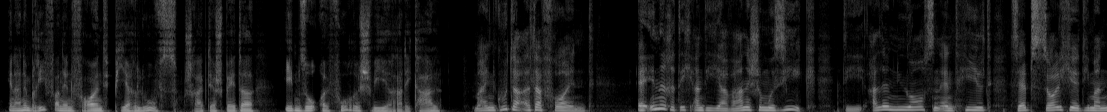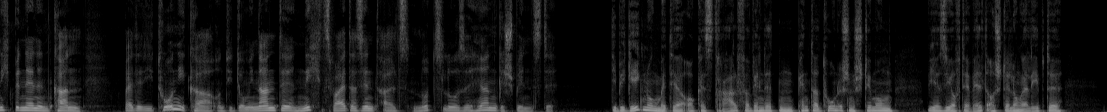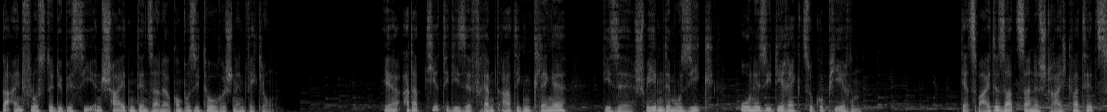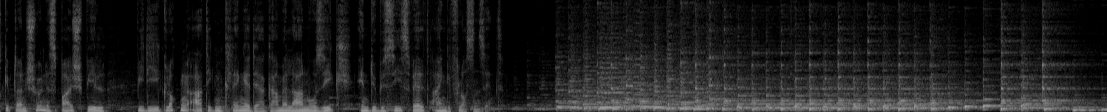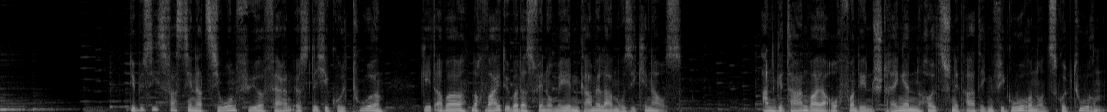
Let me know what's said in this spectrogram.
In einem Brief an den Freund Pierre Louvs schreibt er später, ebenso euphorisch wie radikal: Mein guter alter Freund, Erinnere dich an die javanische Musik, die alle Nuancen enthielt, selbst solche, die man nicht benennen kann, bei der die Tonika und die Dominante nichts weiter sind als nutzlose Hirngespinste. Die Begegnung mit der orchestral verwendeten pentatonischen Stimmung, wie er sie auf der Weltausstellung erlebte, beeinflusste Debussy entscheidend in seiner kompositorischen Entwicklung. Er adaptierte diese fremdartigen Klänge, diese schwebende Musik ohne sie direkt zu kopieren. Der zweite Satz seines Streichquartetts gibt ein schönes Beispiel, wie die glockenartigen Klänge der Gamelan-Musik in Debussys Welt eingeflossen sind. Debussys Faszination für fernöstliche Kultur geht aber noch weit über das Phänomen Gamelan-Musik hinaus. Angetan war er auch von den strengen, holzschnittartigen Figuren und Skulpturen.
